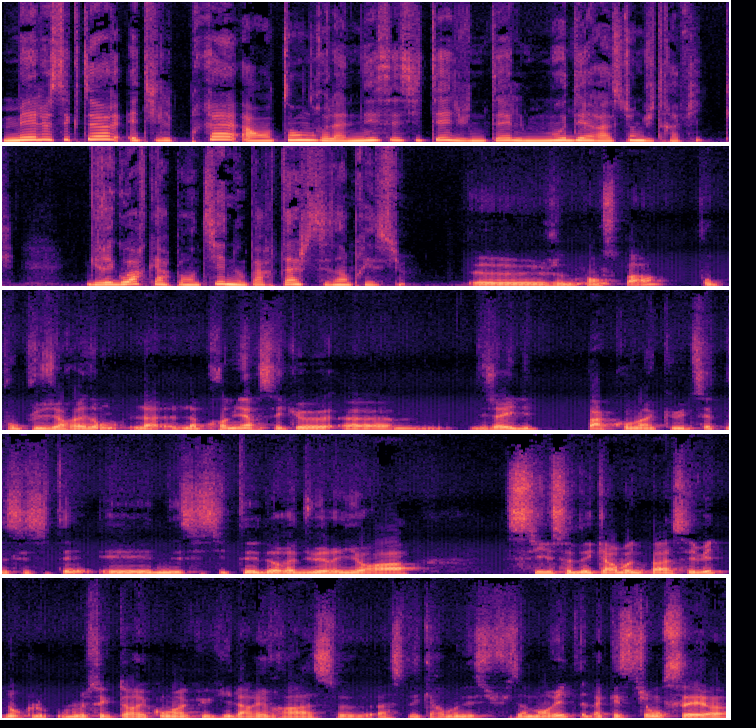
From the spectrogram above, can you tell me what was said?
Mais le secteur est-il prêt à entendre la nécessité d'une telle modération du trafic? Grégoire Carpentier nous partage ses impressions. Euh, je ne pense pas, pour, pour plusieurs raisons. La, la première, c'est que euh, déjà, il n'est pas convaincu de cette nécessité, et nécessité de réduire, il y aura s'il se décarbone pas assez vite. Donc le, le secteur est convaincu qu'il arrivera à se, à se, décarboner suffisamment vite. La question, c'est euh,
